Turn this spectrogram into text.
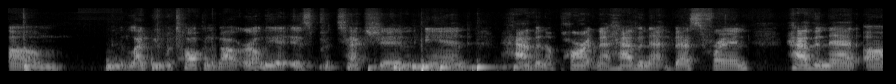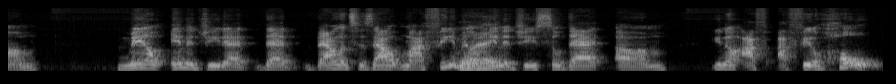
um like we were talking about earlier is protection and having a partner, having that best friend, having that um male energy that that balances out my female Right. energy so that um you know I, I feel whole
